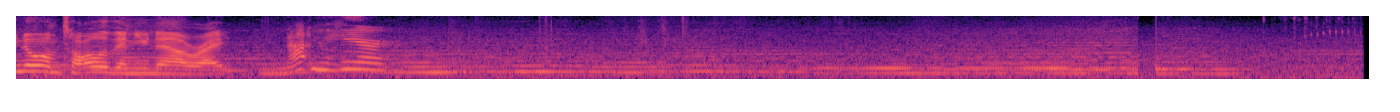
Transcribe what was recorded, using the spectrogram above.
You know I'm taller than you now, right? Not in here.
